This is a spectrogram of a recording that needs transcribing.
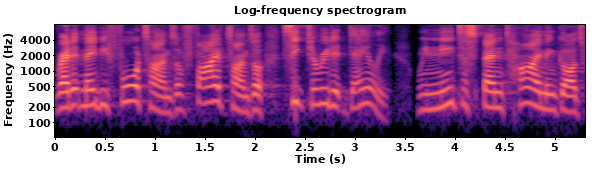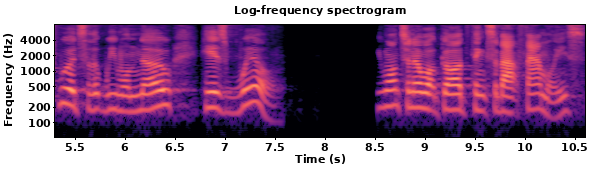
read it maybe four times or five times, or seek to read it daily. We need to spend time in God's Word so that we will know His will. You want to know what God thinks about families?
